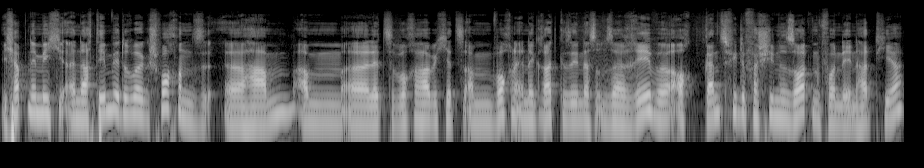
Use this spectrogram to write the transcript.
ich habe nämlich, äh, nachdem wir darüber gesprochen äh, haben, am äh, letzte Woche habe ich jetzt am Wochenende gerade gesehen, dass unser Rewe auch ganz viele verschiedene Sorten von denen hat hier.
